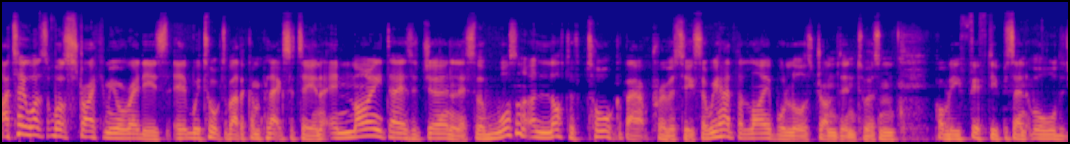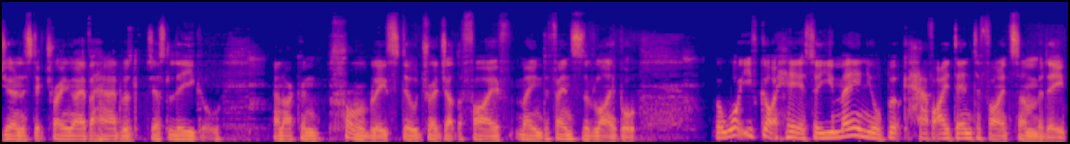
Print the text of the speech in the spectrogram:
I tell you what's what's striking me already is it, we talked about the complexity, and in my day as a journalist, there wasn't a lot of talk about privacy. So we had the libel laws drummed into us, and probably fifty percent of all the journalistic training I ever had was just legal, and I can probably still dredge up the five main defences of libel. But what you've got here, so you may in your book have identified somebody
